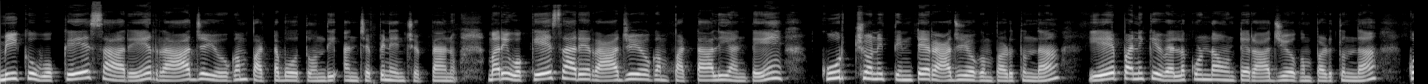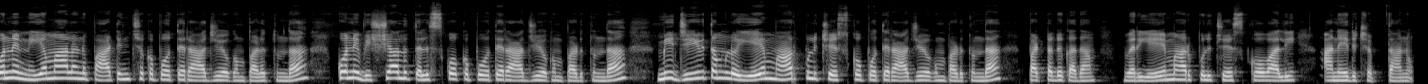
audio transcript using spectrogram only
మీకు ఒకేసారి రాజయోగం పట్టబోతోంది అని చెప్పి నేను చెప్పాను. మరి ఒకేసారి రాజయోగం పట్టాలి అంటే కూర్చొని తింటే రాజయోగం పడుతుందా? ఏ పనికి వెళ్ళకుండా ఉంటే రాజయోగం పడుతుందా? కొన్ని నియమాలను పాటించకపోతే రాజయోగం పడుతుందా? కొన్ని విషయాలు తెలుసుకోకపోతే రాజయోగం పడుతుందా? మీ జీవితంలో ఏ మార్పులు చేసుకోకపోతే రాజయోగం పడుతుందా? పట్టదు కదా. మరి ఏ మార్పులు చేసుకోవాలి అనేది చెప్తాను.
